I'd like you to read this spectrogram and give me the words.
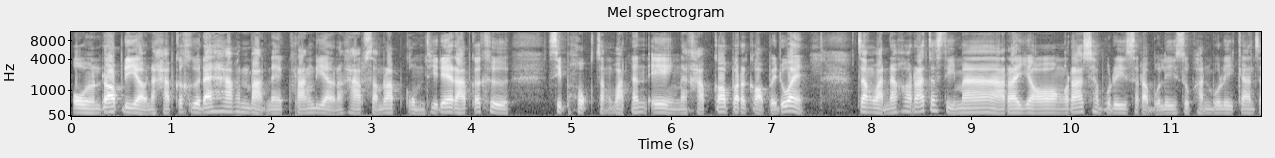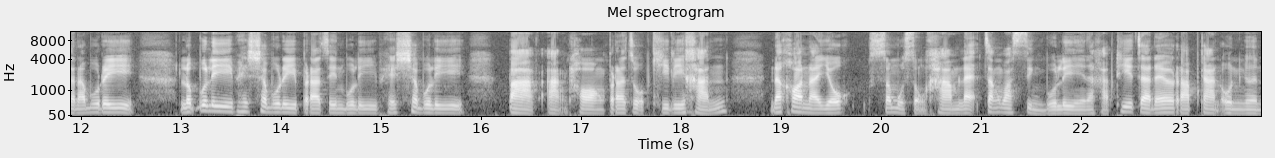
โอนรอบเดียวนะครับก็คือได้ 5,000 บาทในครั้งเดียวนะครับสำหรับกลุ่มที่ได้รับก็คือ 16 จังหวัดนั่นเองนะครับก็ประกอบไปด้วย จังหวัดนครราชสีมา ระยอง ราชบุรี สระบุรี สุพรรณบุรี กาญจนบุรี ลบบุรี เพชรบุรี ปราจีนบุรี เพชรบุรี ตาก อ่างทอง ประจวบคีรีขันธ์ นครนายก สมุทรสงคราม และจังหวัดสิงห์บุรีนะครับที่จะได้รับการโอนเงิน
